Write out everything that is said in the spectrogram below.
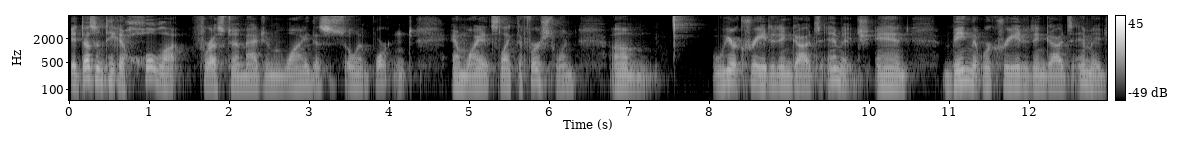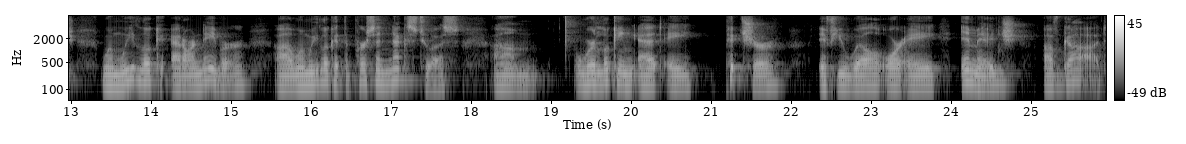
it doesn't take a whole lot for us to imagine why this is so important and why it's like the first one. Um, we are created in God's image. And being that we're created in God's image, when we look at our neighbor, uh, when we look at the person next to us, um, we're looking at a picture, if you will, or a image of God.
